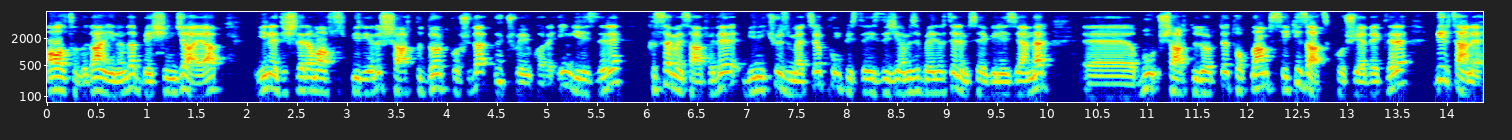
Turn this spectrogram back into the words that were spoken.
altılı Ganyan'ın da 5. ayağı. Yine dişlere mahsus bir yarış şartlı 4 koşuda 3 ve yukarı İngilizleri kısa mesafede 1200 metre kum pistte izleyeceğimizi belirtelim sevgili izleyenler. Ee, bu şartlı 4'te toplam 8 at koşuya deklere. Bir tane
